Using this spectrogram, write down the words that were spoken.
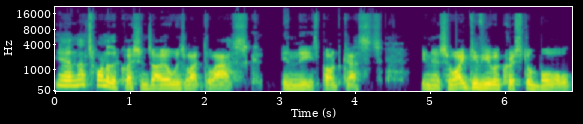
Yeah, and that's one of the questions I always like to ask in these podcasts. You know, so I give you a crystal ball.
